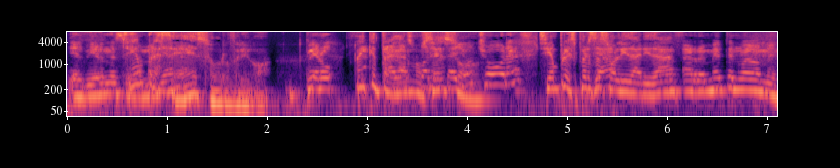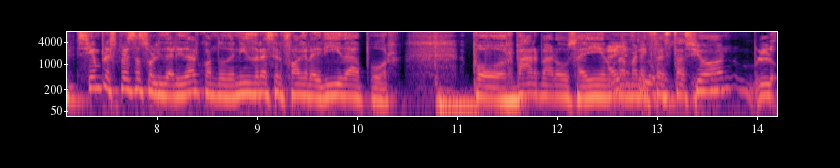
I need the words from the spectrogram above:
el viernes Siempre en la mañana. hace eso, Rodrigo. Pero hay que tragarnos a las 48 eso. horas Siempre expresa solidaridad. Arremete nuevamente. Siempre expresa solidaridad cuando Denise Dresser fue agredida por, por bárbaros ahí en Ahí una lo manifestación. Lo-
